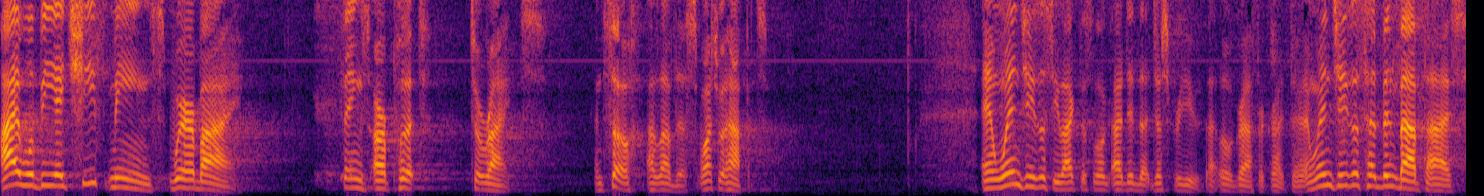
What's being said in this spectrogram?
I will be a chief means whereby things are put to rights. And so, I love this. Watch what happens. And when Jesus, you like this little, I did that just for you, that little graphic right there. And when Jesus had been baptized,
